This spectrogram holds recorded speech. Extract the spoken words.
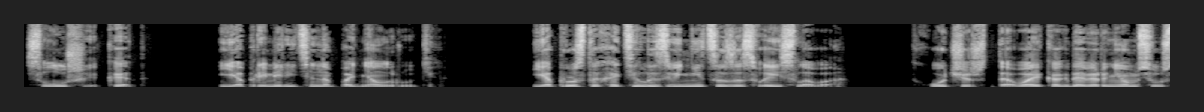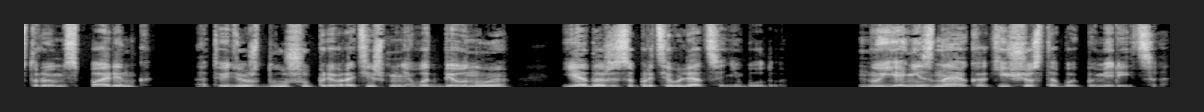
Слушай, Кэт, я примирительно поднял руки. Я просто хотел извиниться за свои слова. Хочешь, давай, когда вернемся, устроим спарринг, отведешь душу, превратишь меня в отбивную, я даже сопротивляться не буду. Но я не знаю, как еще с тобой помириться.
